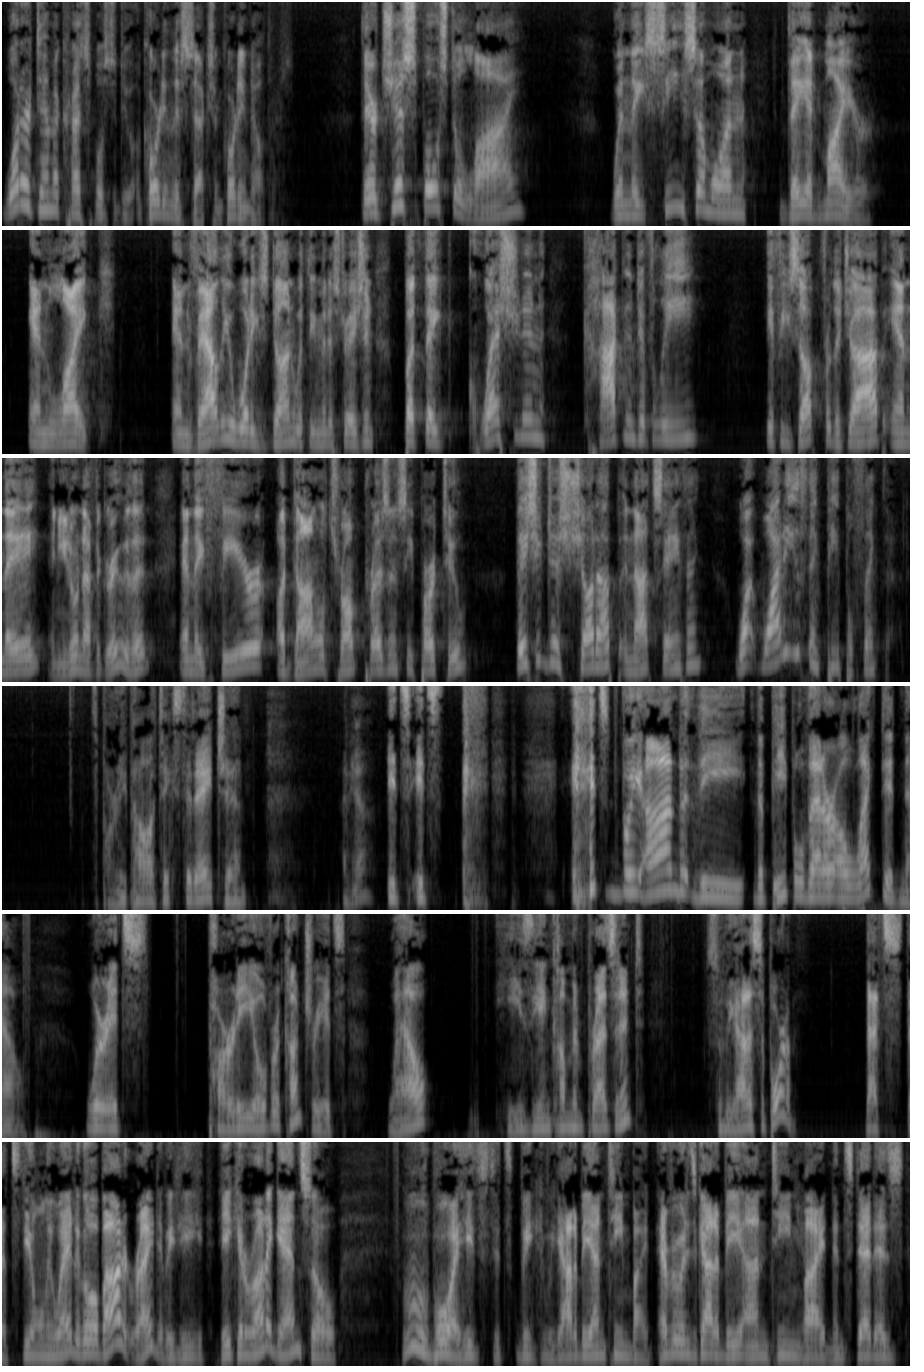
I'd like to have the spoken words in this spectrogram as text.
What are Democrats supposed to do, according to this section, according to others? They're just supposed to lie when they see someone they admire and like and value what he's done with the administration, but they question cognitively if he's up for the job and they, and you don't have to agree with it, and they fear a Donald Trump presidency part two, they should just shut up and not say anything? Why, why do you think people think that? It's party politics today, Jen. I mean, yeah. It's, it's, it's beyond the, the people that are elected now, where it's party over country. It's, well, he's the incumbent president, so we got to support him that's that's the only way to go about it, right? I mean, he he can run again, so. Oh boy, he's it's we we got to be on Team Biden. Everybody's got to be on Team yeah. Biden. Instead, as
